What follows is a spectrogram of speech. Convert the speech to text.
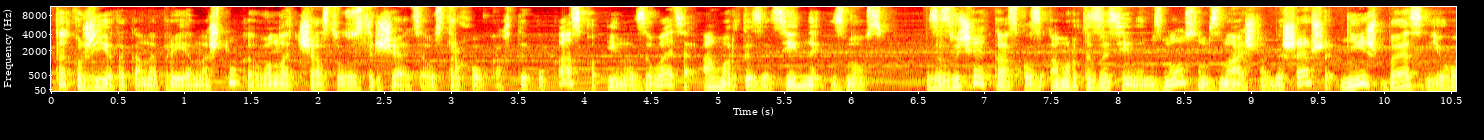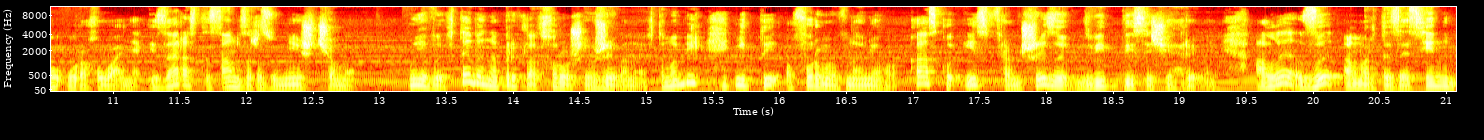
Також є така неприємна штука, вона часто зустрічається у страховках типу каско і називається амортизаційний знос. Зазвичай каско з амортизаційним зносом значно дешевше, ніж без його урахування, і зараз ти сам зрозумієш чому. Уяви, в тебе, наприклад, хороший вживаний автомобіль, і ти оформив на нього каску із франшизи в 2000 гривень, але з амортизаційним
